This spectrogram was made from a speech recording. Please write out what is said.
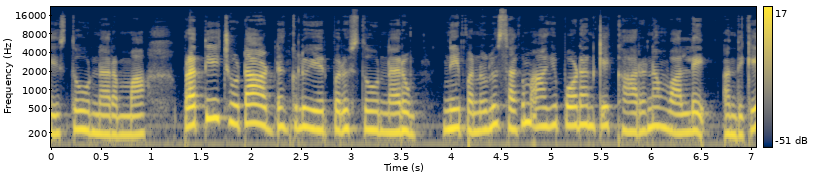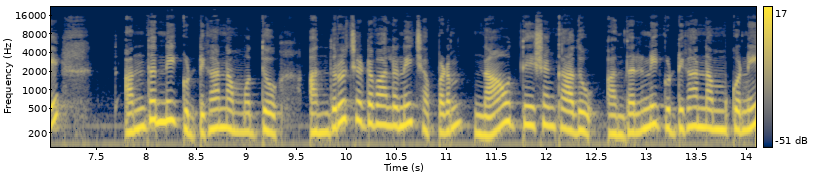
చేస్తూ ఉన్నారమ్మా. ప్రతి చోట అడ్డంకులు ఏర్పరుస్తూ ఉన్నారు. నీ పనులు సగం ఆగిపోవడానికి కారణం వాళ్ళే. అందుకే అందరినీ గుడ్డిగా నమ్మొద్దు. అందరూ చెడ్డవాళ్ళని చెప్పడం నా ఉద్దేశం కాదు. అందరినీ గుడ్డిగా నమ్ముకొని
